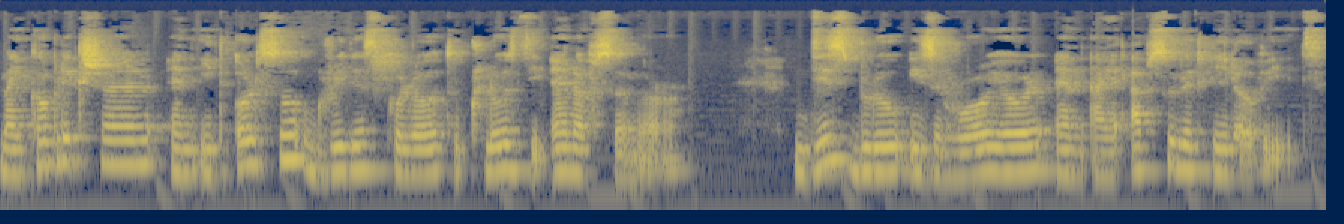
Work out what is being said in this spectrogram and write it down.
my complexion, and it also greatest color to close the end of summer. This blue is royal and I absolutely love it.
